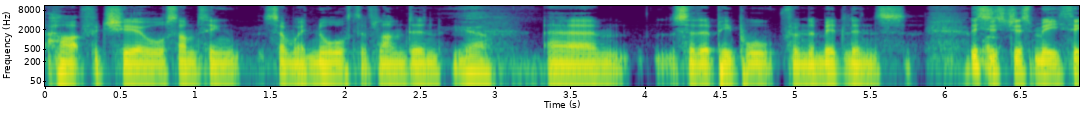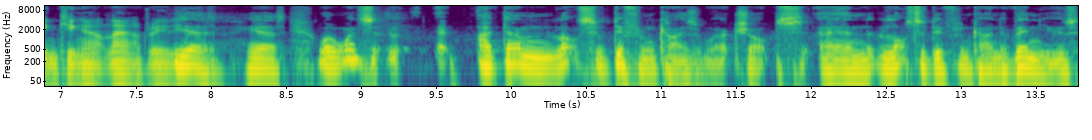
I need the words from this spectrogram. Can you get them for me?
Hertfordshire or something somewhere north of London. Yeah. Um, so that people from the Midlands. This is just me thinking out loud, really. Yes, yes. Well, once uh, I've done lots of different kinds of workshops and lots of different kind of venues.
